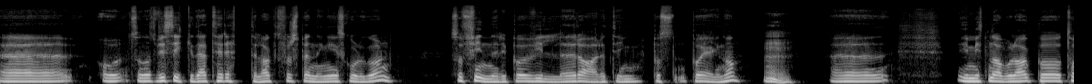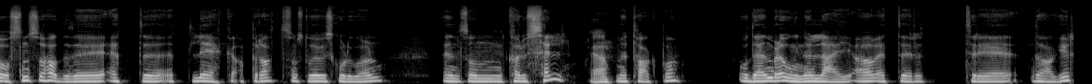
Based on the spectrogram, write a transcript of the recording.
Uh, og sånn at Hvis ikke det er tilrettelagt for spenning i skolegården, så finner de på ville, rare ting på, på egen hånd. Mm. Uh, I mitt nabolag på Tåsen så hadde de et, et lekeapparat som sto i skolegården. En sånn karusell ja. med tak på. Og den ble ungene lei av etter tre dager.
